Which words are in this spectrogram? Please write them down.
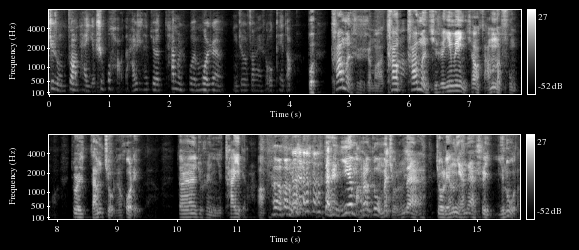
这种状态也是不好的？还是他觉得他们会默认你这个状态是 OK 的？不，他们是什么？他他们其实因为你像咱们的父母，就是咱们九零后这个。当然，就是你差一点啊，但是你也马上跟我们九零代、九零年代是一路的，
